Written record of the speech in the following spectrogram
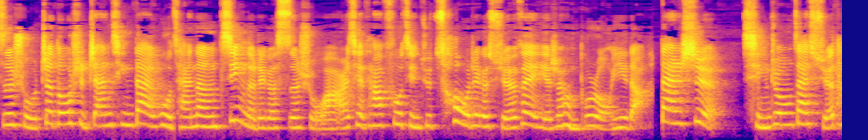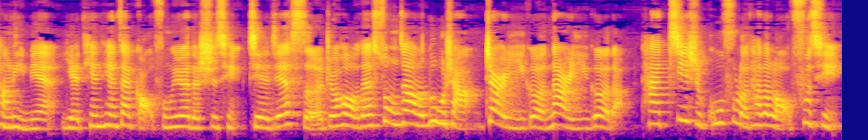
私塾，这都是沾亲带故才能进的这个私塾啊，而且他父亲去凑这个学费也是很不容易的。但是秦钟在学堂里面也天天在搞风月的事情，姐姐死了之后，在送葬的路上这儿一个那儿一个的。他既是辜负了他的老父亲，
